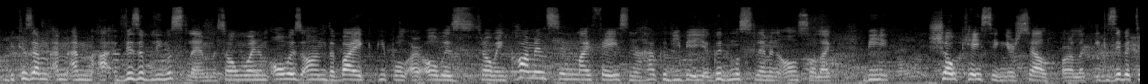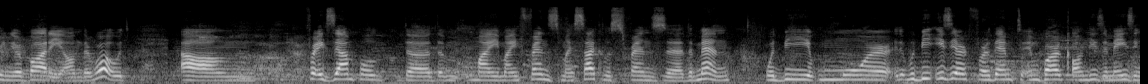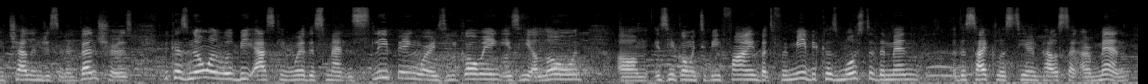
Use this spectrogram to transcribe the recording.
because I'm, I'm, I'm uh, visibly Muslim, so when I'm always on the bike, people are always throwing comments in my face, and how could you be a good Muslim and also like be showcasing yourself or like exhibiting your body on the road? Um, for example, the, the, my, my friends, my cyclist friends, uh, the men, would be more, it would be easier for them to embark on these amazing challenges and adventures because no one will be asking where this man is sleeping, where is he going, is he alone, um, is he going to be fine. But for me, because most of the men, the cyclists here in Palestine are men,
